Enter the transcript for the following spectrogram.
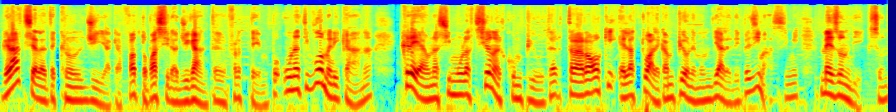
grazie alla tecnologia che ha fatto passi da gigante nel frattempo, una TV americana crea una simulazione al computer tra Rocky e l'attuale campione mondiale dei pesi massimi, Mason Dixon,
